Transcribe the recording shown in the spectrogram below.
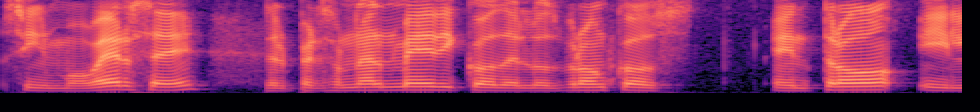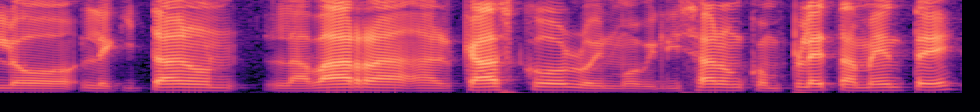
sin moverse. El personal médico de los Broncos entró y lo le quitaron la barra al casco, lo inmovilizaron completamente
